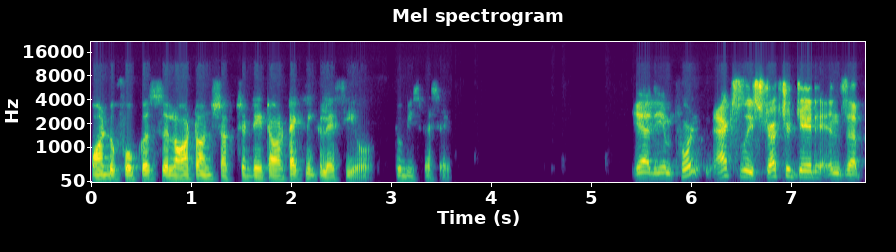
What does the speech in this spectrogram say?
want to focus a lot on structured data or technical SEO to be specific? Yeah, the important actually structured data ends up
